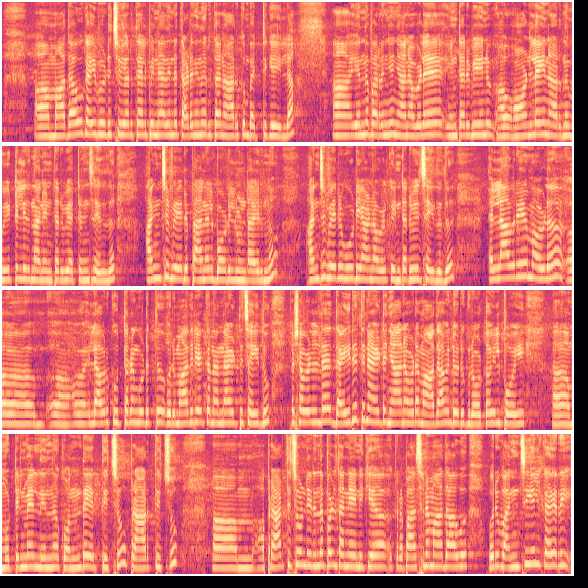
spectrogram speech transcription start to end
മാതാവ് കൈപിടിച്ചുയർത്താൽ പിന്നെ അതിനെ തടഞ്ഞു നിർത്താൻ ആർക്കും പറ്റുകയില്ല. എന്ന് പറഞ്ഞ് ഞാൻ അവളെ ഇന്റർവ്യൂവിന് ഓൺലൈനായിരുന്നു വീട്ടിലിരുന്നാണ് ഇന്റർവ്യൂ അറ്റൻഡ് ചെയ്തത്. അഞ്ച് പേര് പാനൽ ബോർഡിലുണ്ടായിരുന്നു അഞ്ച് പേര് കൂടിയാണ് അവൾക്ക് ഇന്റർവ്യൂ ചെയ്തത്. എല്ലാവരെയും അവൾ എല്ലാവർക്കും ഉത്തരം കൊടുത്ത് ഒരുമാതിരിയൊക്കെ നന്നായിട്ട് ചെയ്തു. പക്ഷെ അവളുടെ ധൈര്യത്തിനായിട്ട് ഞാൻ അവിടെ മാതാവിന്റെ ഒരു ഗ്രോട്ടോയിൽ പോയി മുട്ടിന്മേൽ നിന്ന് കൊന്ത എത്തിച്ചു പ്രാർത്ഥിച്ചു പ്രാർത്ഥിച്ചുകൊണ്ടിരുന്നപ്പോൾ തന്നെ എനിക്ക് കൃപാസന മാതാവ് ഒരു വഞ്ചിയിൽ കയറി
